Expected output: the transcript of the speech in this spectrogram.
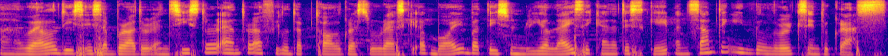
Uh, well, this is a brother and sister enter a field of tall grass to rescue a boy, but they soon realize they cannot escape and something evil lurks in the grass.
